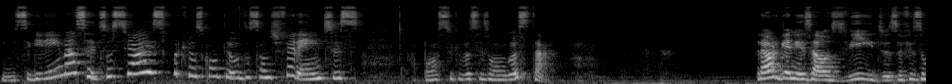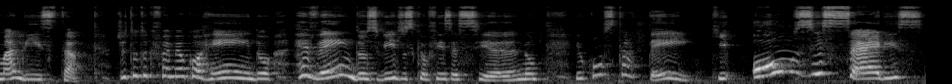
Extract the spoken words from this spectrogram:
e me seguirem nas redes sociais, porque os conteúdos são diferentes. Aposto que vocês vão gostar. Para organizar os vídeos, eu fiz uma lista de tudo que foi me ocorrendo, revendo os vídeos que eu fiz esse ano. Eu constatei que 11 séries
